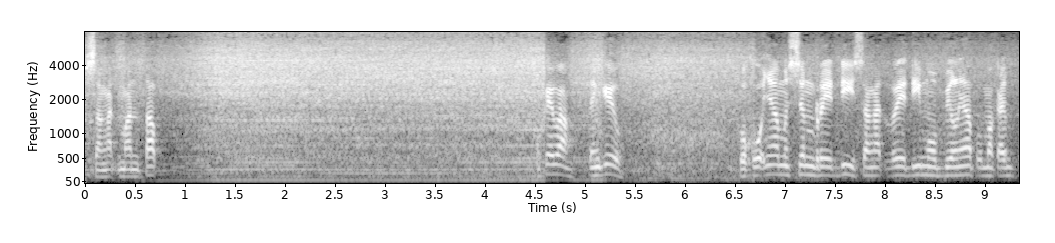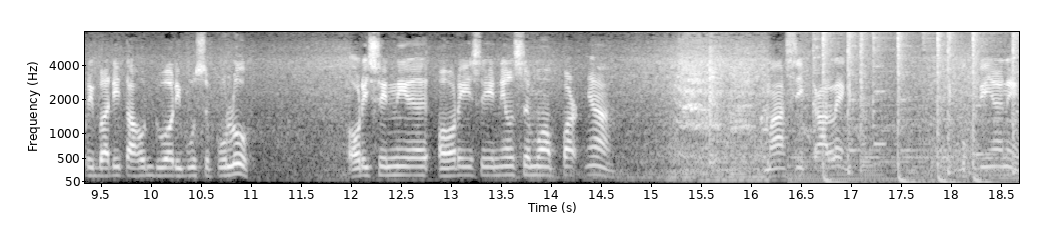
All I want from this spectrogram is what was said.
Sangat mantap. Oke bang. Thank you pokoknya mesin ready sangat ready mobilnya pemakaian pribadi tahun 2010 orisinil orisinil semua partnya. Masih kaleng. Buktinya nih.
